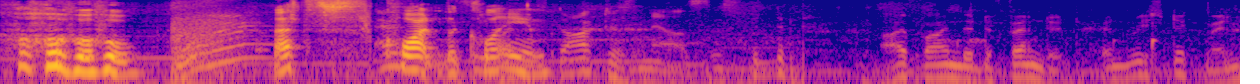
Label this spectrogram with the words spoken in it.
oh, that's quite the see by claim. doctor's analysis. The def- I find the defendant, Henry Stickmin,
